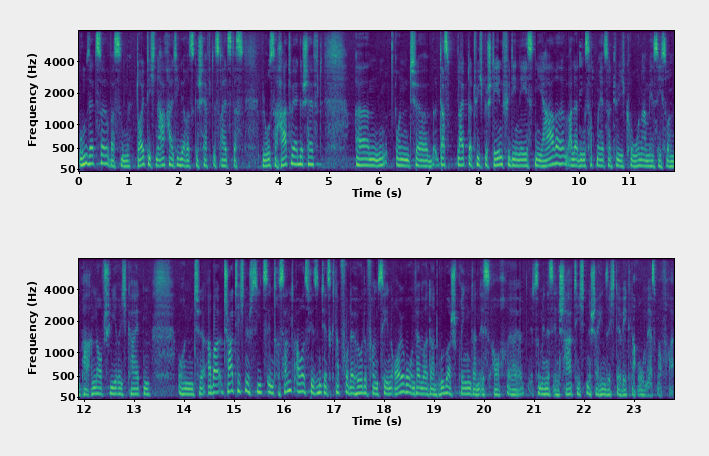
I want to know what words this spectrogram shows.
Umsätze, was ein deutlich nachhaltigeres Geschäft ist als das bloße Hardware-Geschäft. Ähm, und äh, das bleibt natürlich bestehen für die nächsten Jahre. Allerdings hat man jetzt natürlich Corona-mäßig so ein paar Anlaufschwierigkeiten. Und, äh, aber charttechnisch sieht es interessant aus. Wir sind jetzt knapp vor der Hürde von 10 Euro und wenn wir da drüber springen, dann ist auch äh, zumindest in charttechnischer Hinsicht der Weg nach oben erstmal frei.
